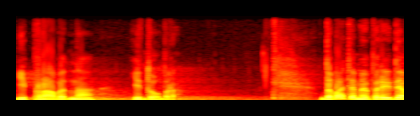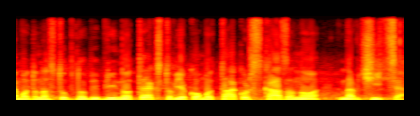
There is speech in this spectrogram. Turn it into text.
і праведна, і добра. Давайте ми перейдемо до наступного біблійного тексту, в якому також сказано навчіться.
